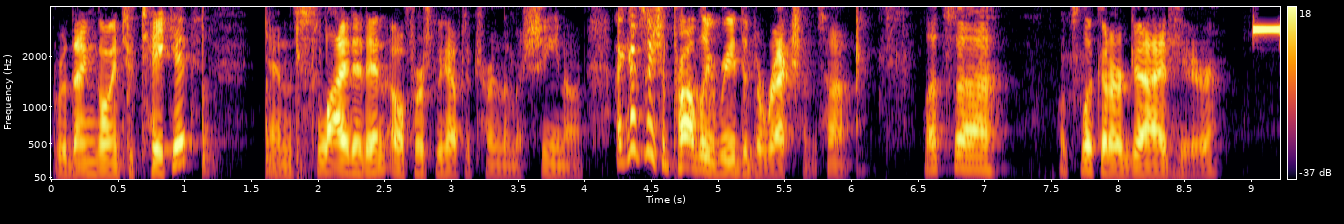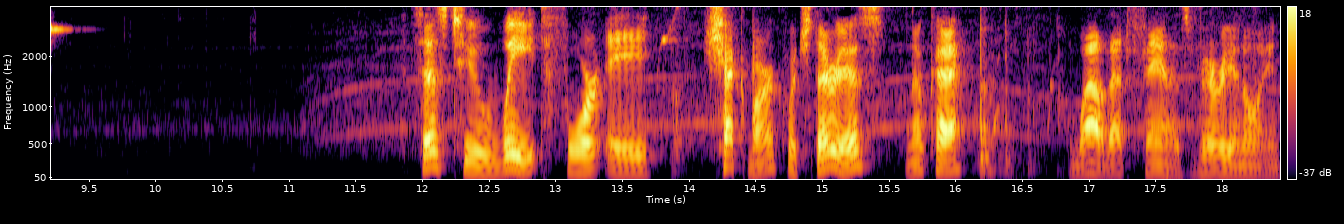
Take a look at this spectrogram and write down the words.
We're then going to take it and slide it in. Oh, first we have to turn the machine on. I guess I should probably read the directions, huh? Let's, uh, let's look at our guide here. It says to wait for a check mark, which there is. Okay. Wow, that fan is very annoying.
